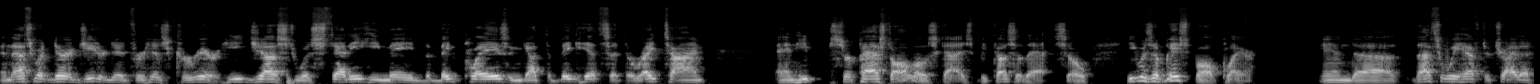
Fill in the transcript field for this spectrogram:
And that's what Derek Jeter did for his career. He just was steady. He made the big plays and got the big hits at the right time. And he surpassed all those guys because of that. So he was a baseball player. And uh, that's what we have to try to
